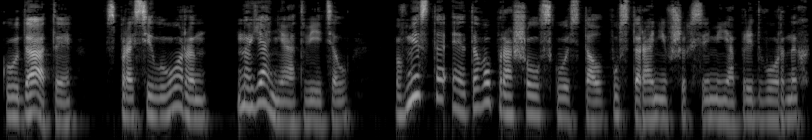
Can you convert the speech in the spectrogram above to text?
«Куда ты?» — спросил Уоррен, но я не ответил. Вместо этого прошел сквозь толпу сторонившихся меня придворных.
